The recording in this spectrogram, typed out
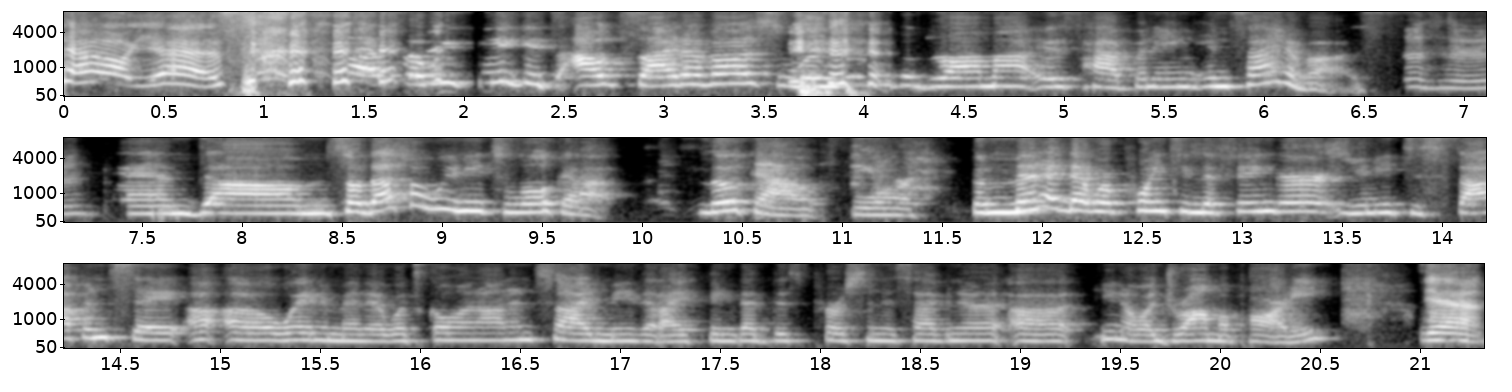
cow, yes. yeah, so we think it's outside of us when the drama is happening inside of us. Mm-hmm. And um, so that's what we need to look at, look out for. The minute that we're pointing the finger, you need to stop and say, uh-oh, wait a minute, what's going on inside me that I think that this person is having a, uh, you know, a drama party. Yeah.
